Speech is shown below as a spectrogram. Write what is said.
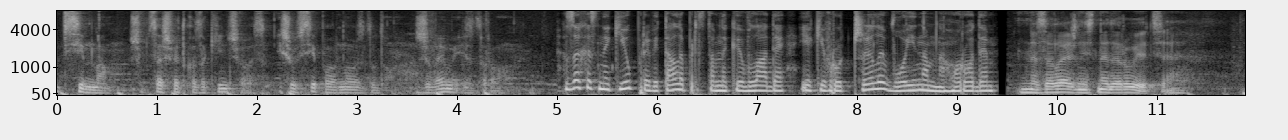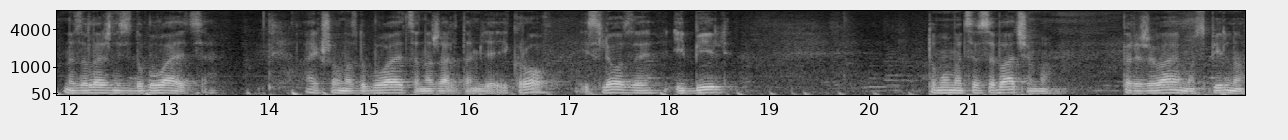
всім нам, щоб це швидко закінчилося і щоб всі повернулися додому живими і здоровими. Захисників привітали представники влади, які вручили воїнам нагороди. Незалежність не дарується, незалежність здобувається. А якщо вона здобувається, на жаль, там є і кров, і сльози, і біль. Тому ми це все бачимо, переживаємо спільно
